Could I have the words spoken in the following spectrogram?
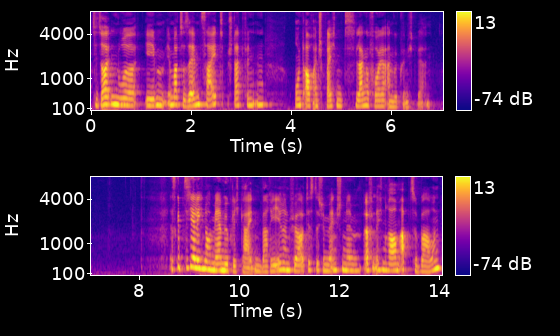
Sie sollten nur eben immer zur selben Zeit stattfinden und auch entsprechend lange vorher angekündigt werden. Es gibt sicherlich noch mehr Möglichkeiten, Barrieren für autistische Menschen im öffentlichen Raum abzubauen,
